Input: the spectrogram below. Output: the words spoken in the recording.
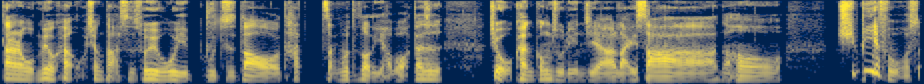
当然，我没有看偶像大师，所以我也不知道他掌握的到底好不好。但是，就我看公主连接啊、莱莎啊，然后 GBF，我是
